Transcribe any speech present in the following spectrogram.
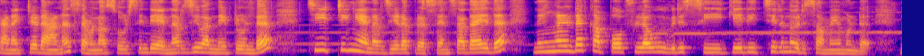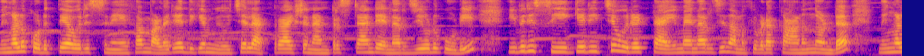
കണക്റ്റഡ് ആണ്. സെവണ സോഴ്സിന്റെ എനർജി വന്നിട്ടുണ്ട്. ചീറ്റിംഗ് എനർജിയുടെ പ്രസൻസ് അതായത് നിങ്ങളുടെ കപ്പ് ഓഫ് ലവ് ഇവർ സ്വീകരിച്ചിരുന്ന ഒരു സമയമുണ്ട്. നിങ്ങൾ കൊടുത്ത ഒരു സ്നേഹം വളരെയധികം മ്യൂച്വൽ അട്രാക്ഷൻ അണ്ടർസ്റ്റാൻഡ് എനർജിയോട് കൂടി ഇവർ സ്വീകരിച്ച ഒരു ടൈം എനർജി നമുക്കിവിടെ കാണുന്നുണ്ട്. നിങ്ങൾ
